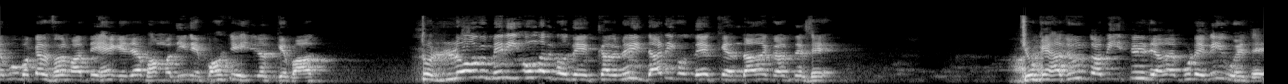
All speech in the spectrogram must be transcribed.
ابو بکر فرماتے ہیں کہ جب ہم مدینے پہنچے ہجرت کے بعد، تو لوگ میری عمر کو دیکھ کر، میری داڑھی کو دیکھ کے اندازہ کرتے تھے۔ کیونکہ حضور تو ابھی اتنے زیادہ بوڑھے نہیں ہوئے تھے۔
